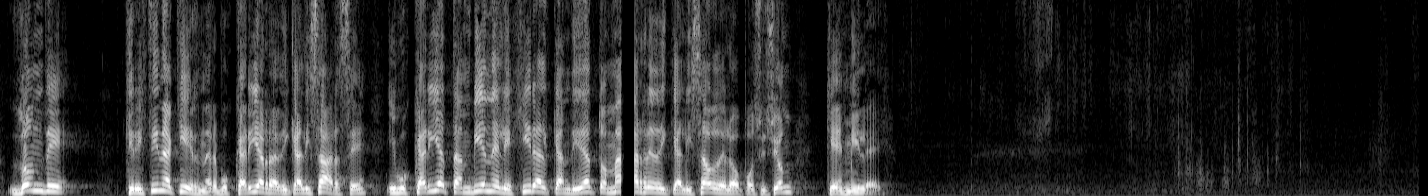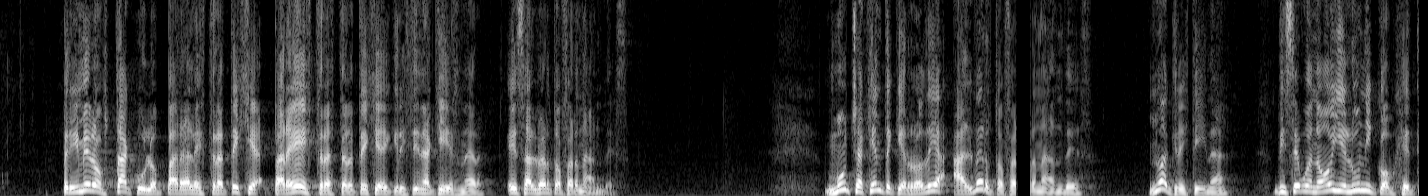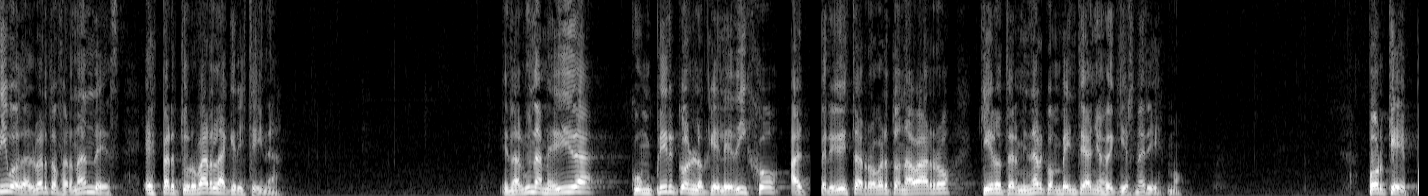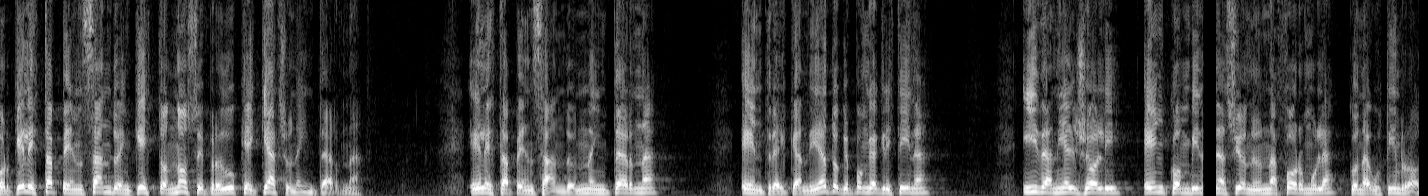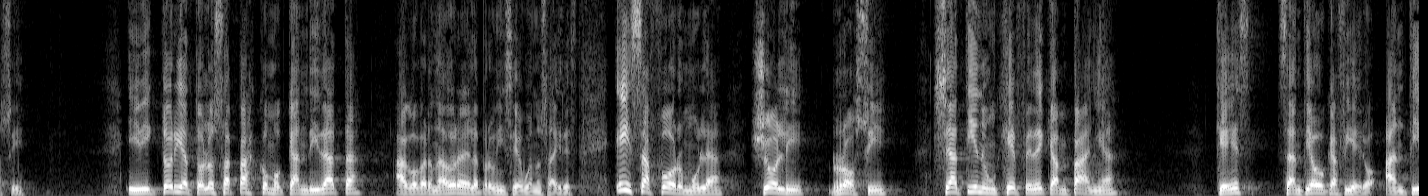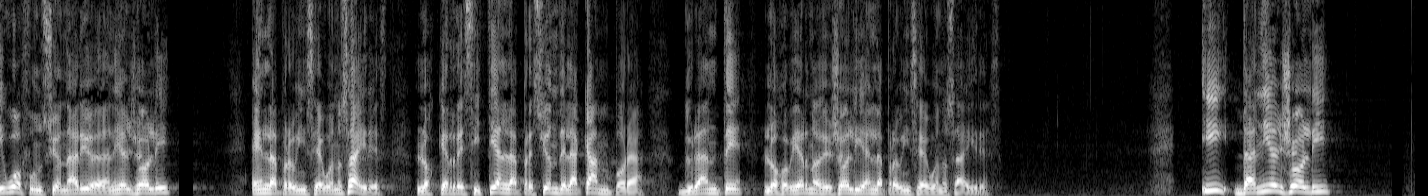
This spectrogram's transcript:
donde Cristina Kirchner buscaría radicalizarse y buscaría también elegir al candidato más radicalizado de la oposición, que es Milei. Primer obstáculo para la estrategia, para esta estrategia de Cristina Kirchner es Alberto Fernández. Mucha gente que rodea a Alberto Fernández, no a Cristina, dice, bueno, hoy el único objetivo de Alberto Fernández es perturbarla a Cristina. En alguna medida, cumplir con lo que le dijo al periodista Roberto Navarro, quiero terminar con 20 años de kirchnerismo. ¿Por qué? Porque él está pensando en que esto no se produzca y que hace una interna. Él está pensando en una interna entre el candidato que ponga Cristina y Daniel Jolie en combinación en una fórmula con Agustín Rossi. Y Victoria Tolosa Paz como candidata a gobernadora de la provincia de Buenos Aires. Esa fórmula, Jolie-Rossi, ya tiene un jefe de campaña que es Santiago Cafiero, antiguo funcionario de Daniel Jolie en la provincia de Buenos Aires, los que resistían la presión de la cámpora durante los gobiernos de Jolie en la provincia de Buenos Aires. Y Daniel Jolie,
